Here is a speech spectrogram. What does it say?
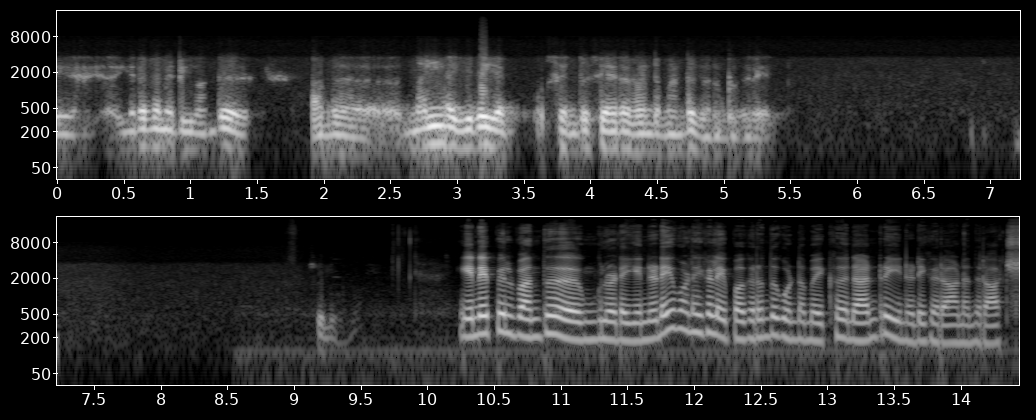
இ- இறைவனடி வந்து அந்த நல்ல இதயம் சென்று சேர வேண்டும் என்று விரும்புகிறேன். இணைப்பில் வந்து உங்களுடைய நினைவலைகளை பகிர்ந்து கொண்டமைக்கு நன்றி நடிகர் ஆனந்தராஜ்.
